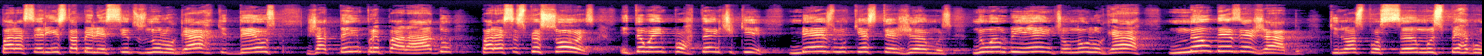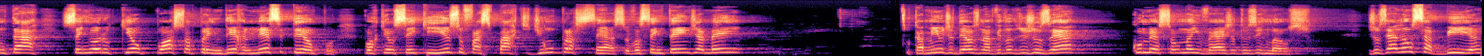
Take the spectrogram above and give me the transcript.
para serem estabelecidos no lugar que Deus já tem preparado para essas pessoas. Então é importante que, mesmo que estejamos num ambiente ou num lugar não desejado, que nós possamos perguntar, Senhor, o que eu posso aprender nesse tempo, porque eu sei que isso faz parte de um processo. Você entende, amém? O caminho de Deus na vida de José começou na inveja dos irmãos. José não sabia,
